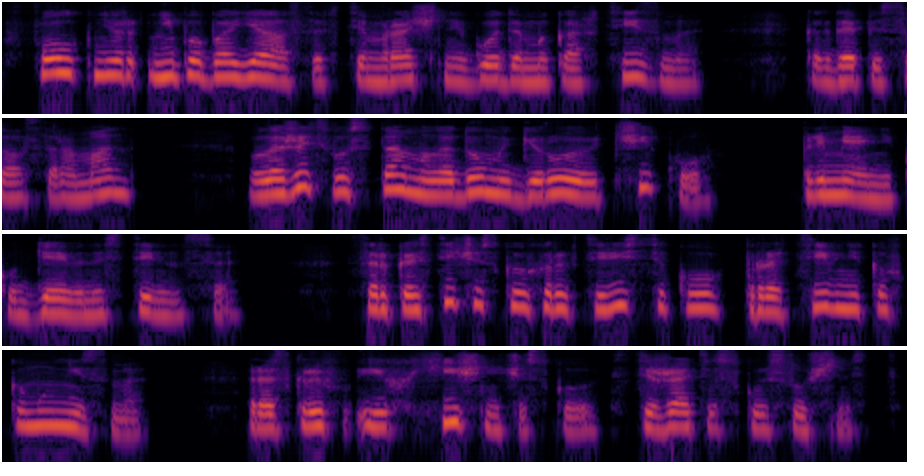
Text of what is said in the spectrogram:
Фолкнер не побоялся в те мрачные годы макартизма, когда писался роман, вложить в уста молодому герою Чику, племяннику Гевина Стивенса, саркастическую характеристику противников коммунизма, раскрыв их хищническую, стяжательскую сущность.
